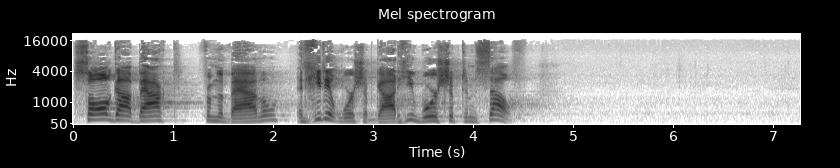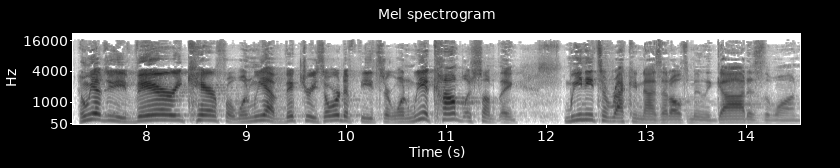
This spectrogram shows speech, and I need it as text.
Saul got back from the battle and he didn't worship God, he worshiped himself. And we have to be very careful when we have victories or defeats or when we accomplish something. We need to recognize that ultimately God is the one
